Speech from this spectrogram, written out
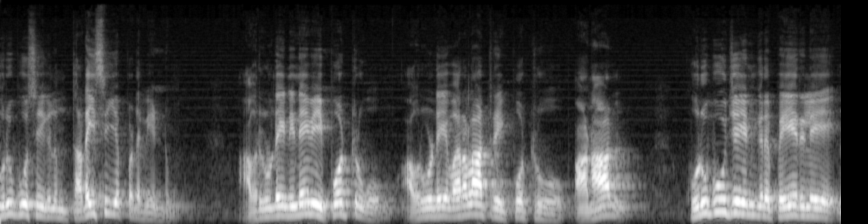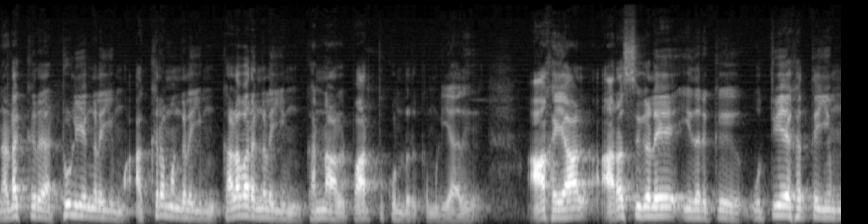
குரு பூஜைகளும் தடை செய்யப்பட வேண்டும். அவர்களுடைய நினைவை போற்றுவோம் அவர்களுடைய வரலாற்றை போற்றுவோம். ஆனால் குருபூஜை என்கிற பெயரிலே நடக்கிற அட்டூழியங்களையும் அக்கிரமங்களையும் கலவரங்களையும் கண்ணால் பார்த்து கொண்டிருக்க முடியாது. ஆகையால் அரசுகளே இதற்கு உத்வேகத்தையும்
